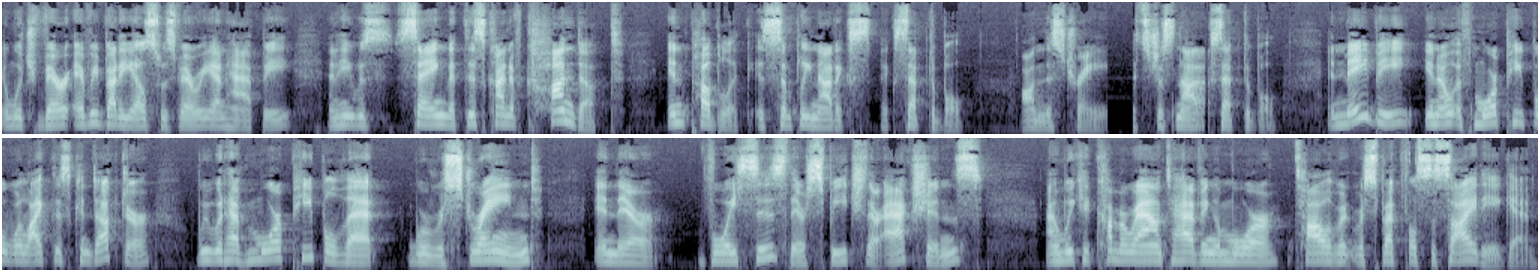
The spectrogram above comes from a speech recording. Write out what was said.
in which very everybody else was very unhappy, and he was saying that this kind of conduct in public is simply not ex- acceptable on this train. It's just not acceptable. And maybe you know, if more people were like this conductor, we would have more people that were restrained in their voices, their speech, their actions, and we could come around to having a more tolerant, respectful society again.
